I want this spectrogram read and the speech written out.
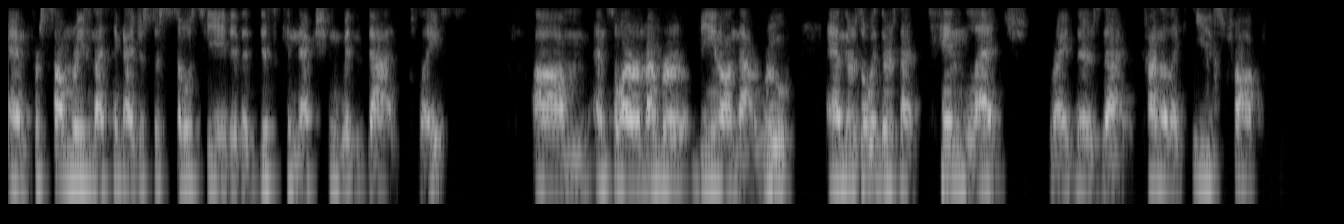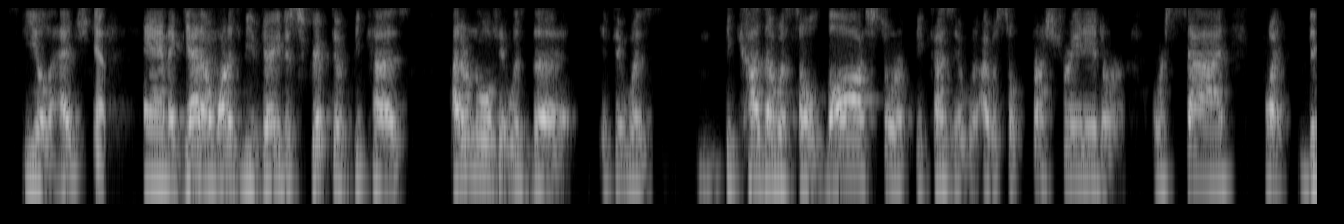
and for some reason, I think I just associated a disconnection with that place. Um, and so I remember being on that roof, and there's always there's that tin ledge, right? There's that kind of like eavestrough steel edge. Yep. And again, I wanted to be very descriptive because I don't know if it was the if it was because I was so lost or because it I was so frustrated or or sad, but the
